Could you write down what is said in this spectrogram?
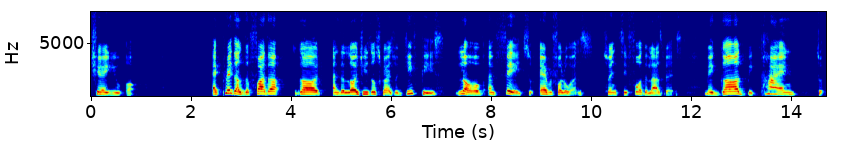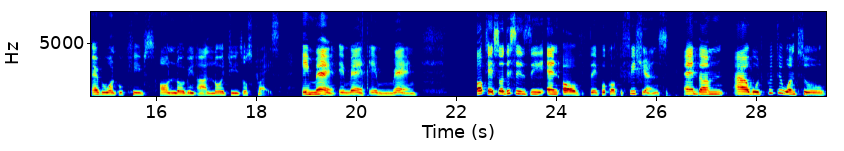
cheer you up. I pray that the Father God and the Lord Jesus Christ will give peace, love, and faith to every followers. 24, the last verse. May God be kind to everyone who keeps on loving our Lord Jesus Christ. Amen. Amen. Amen. Okay, so this is the end of the book of Ephesians. And um, I would quickly want to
